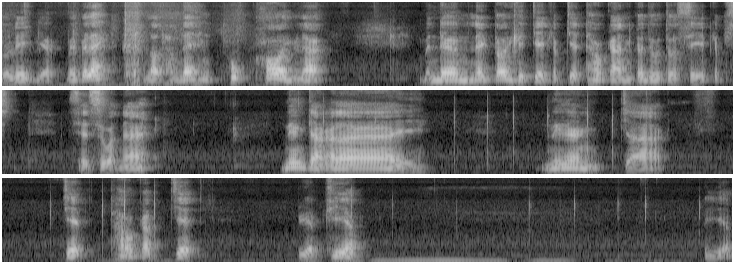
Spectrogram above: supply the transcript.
ตัวเลขเยอะ ไม่เป็นไร เราทำได้ทุกข้ออยู่แล้ว เหมือนเดิม เลขต้นคือ 7 กับ 7 เท่ากัน ก็ดูตัวเศษกับเศษส่วนนะ เนื่องจากอะไร เนื่องจาก 7 เท่ากับ 7 เปรียบเทียบ เปรียบ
